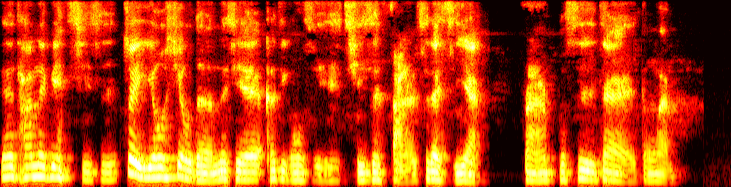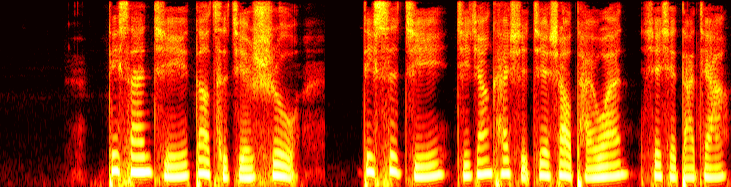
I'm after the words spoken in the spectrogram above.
但是他那边其实最优秀的那些科技公司，其实反而是在西岸，反而不是在东岸。第三集到此结束，第四集即将开始介绍台湾，谢谢大家。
